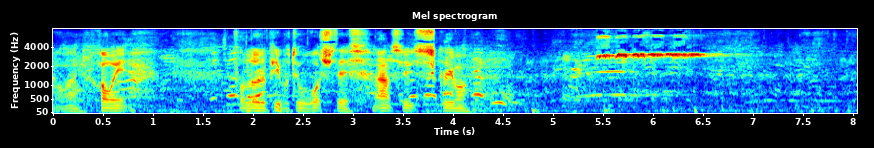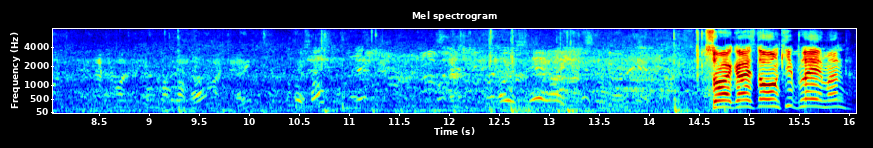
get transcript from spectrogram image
Oh man, can't wait for a load of people to watch this. Absolute screamer. It's alright guys, don't keep playing man.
